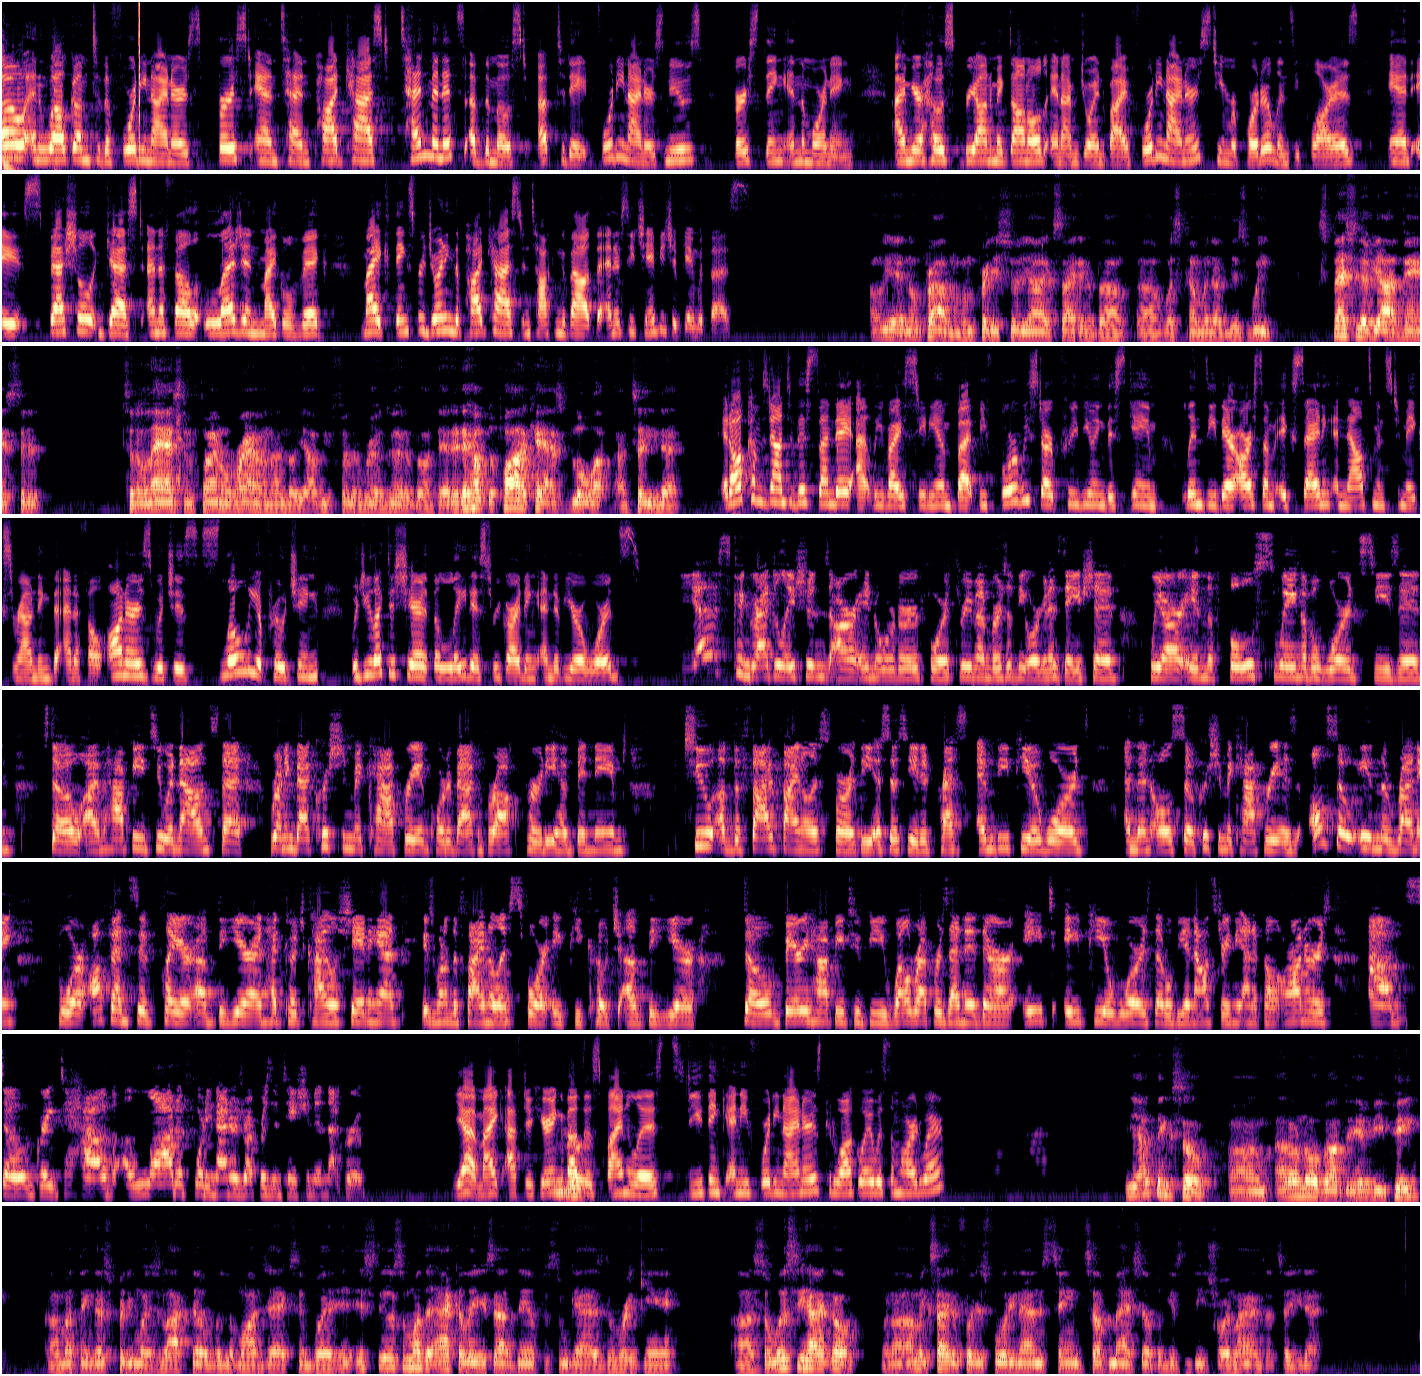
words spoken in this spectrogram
Hello and welcome to the 49ers First and 10 podcast. 10 minutes of the most up to date 49ers news, first thing in the morning. I'm your host, Brianna McDonald, and I'm joined by 49ers team reporter Lindsay Pallares and a special guest, NFL legend Michael Vick. Mike, thanks for joining the podcast and talking about the NFC Championship game with us. Oh, yeah, no problem. I'm pretty sure y'all excited about uh, what's coming up this week, especially if y'all advance to the to the last and final round. I know y'all be feeling real good about that. It'll help the podcast blow up. I tell you that. It all comes down to this Sunday at Levi's Stadium. But before we start previewing this game, Lindsay, there are some exciting announcements to make surrounding the NFL Honors, which is slowly approaching. Would you like to share the latest regarding end of year awards? Yes, congratulations are in order for three members of the organization. We are in the full swing of awards season. So I'm happy to announce that running back Christian McCaffrey and quarterback Brock Purdy have been named two of the five finalists for the Associated Press MVP Awards. And then also Christian McCaffrey is also in the running for Offensive Player of the Year, and head coach Kyle Shanahan is one of the finalists for AP Coach of the Year. So, very happy to be well represented. There are eight AP awards that will be announced during the NFL honors. Um, so, great to have a lot of 49ers representation in that group. Yeah, Mike, after hearing yeah. about those finalists, do you think any 49ers could walk away with some hardware? Yeah, I think so. Um, I don't know about the MVP. Um, I think that's pretty much locked up with Lamar Jackson, but it, it's still some other accolades out there for some guys to rake in. Uh, so we'll see how it goes. But I'm excited for this 49ers team. Tough matchup against the Detroit Lions, I'll tell you that.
